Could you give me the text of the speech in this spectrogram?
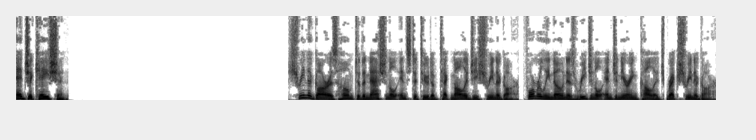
Education Srinagar is home to the National Institute of Technology Srinagar, formerly known as Regional Engineering College Srinagar.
